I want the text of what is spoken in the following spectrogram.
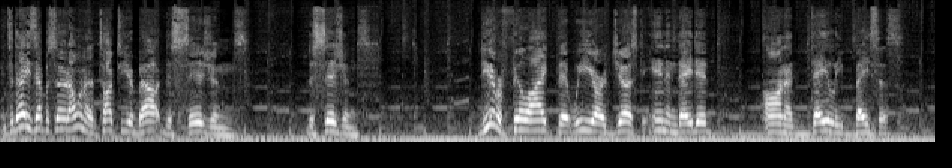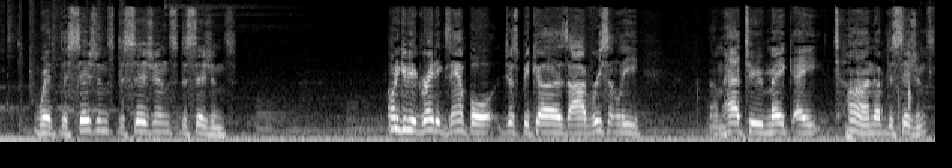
In today's episode, I want to talk to you about decisions. Decisions. Do you ever feel like that we are just inundated on a daily basis with decisions, decisions, decisions? I want to give you a great example just because I've recently um, had to make a ton of decisions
